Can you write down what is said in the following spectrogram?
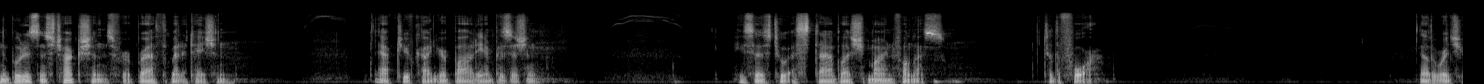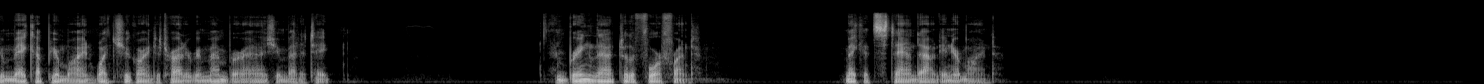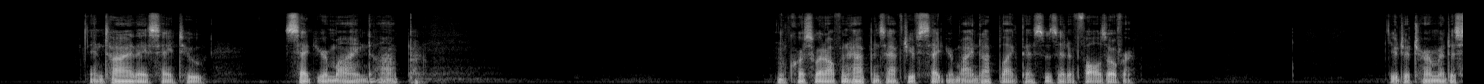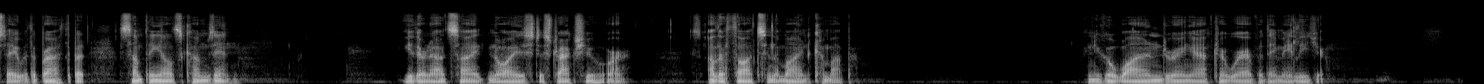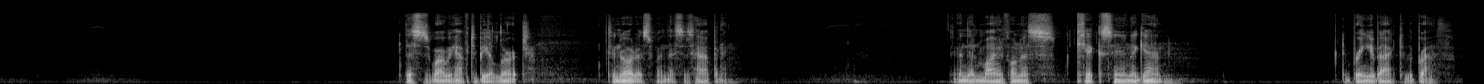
In the Buddha's instructions for breath meditation, after you've got your body in position, he says to establish mindfulness to the fore. In other words, you make up your mind what you're going to try to remember as you meditate, and bring that to the forefront. Make it stand out in your mind. They say to set your mind up. Of course, what often happens after you've set your mind up like this is that it falls over. You're determined to stay with the breath, but something else comes in. Either an outside noise distracts you, or other thoughts in the mind come up. And you go wandering after wherever they may lead you. This is why we have to be alert, to notice when this is happening. And then mindfulness kicks in again to bring you back to the breath.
